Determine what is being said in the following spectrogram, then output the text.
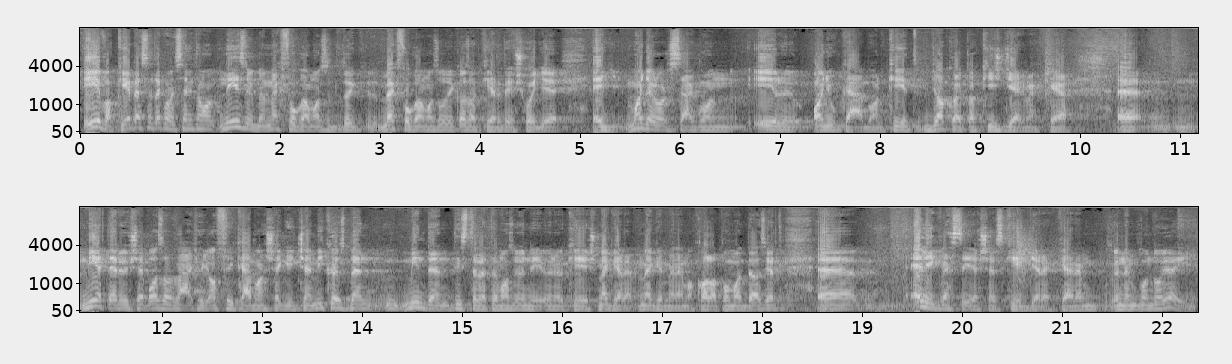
Éva, kérdezhetek, hogy szerintem a nézőkben megfogalmazódik, megfogalmazódik az a kérdés, hogy egy Magyarországon élő anyukában, két gyakorlatilag kisgyermekkel, eh, miért erősebb az a vágy, hogy Afrikában segítsen, miközben minden tiszteletem az önné, önöké, és megemelem a kalapomat, de azért eh, elég veszélyes ez két gyerekkel, nem, ön nem gondolja így?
